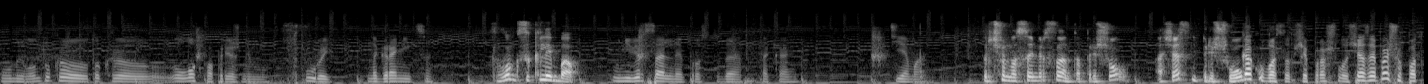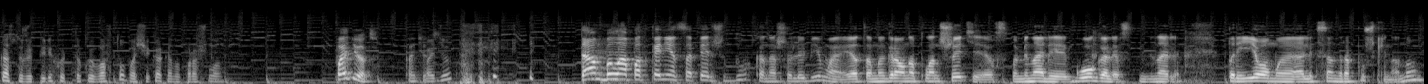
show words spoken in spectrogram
Уныло. Он только, только лог по-прежнему с фурой на границе. Лог заколебал. Универсальная просто, да, такая тема. Причем на SummerSlam-то пришел, а сейчас не пришел. Как у вас вообще прошло? Сейчас я понимаю, что подкаст уже переходит такой в автоп, вообще как оно прошло? Пойдет. Пойдет. Пойдет? Там была под конец, опять же, дурка наша любимая. Я там играл на планшете, вспоминали Гоголя, вспоминали приемы Александра Пушкина. Ну,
